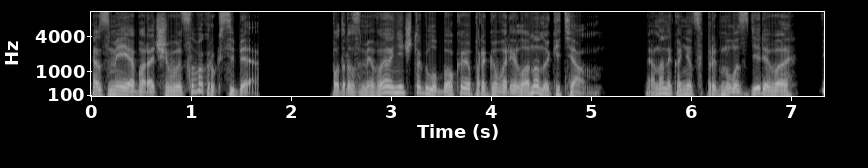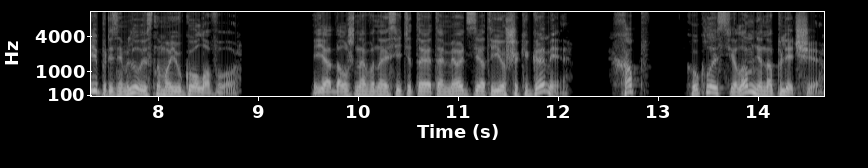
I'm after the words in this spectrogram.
Змеи оборачиваются вокруг себя. Подразумевая нечто глубокое, проговорила она Нокитян. Она наконец спрыгнула с дерева и приземлилась на мою голову. «Я должна выносить это это Мёдзи от её Шикигами?» Хап! Кукла села мне на плечи.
